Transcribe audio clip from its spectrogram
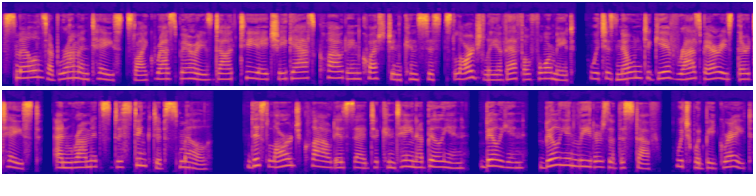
Smells of rum and tastes like raspberries. The gas cloud in question consists largely of ethyl formate, which is known to give raspberries their taste and rum its distinctive smell. This large cloud is said to contain a billion, billion, billion liters of the stuff which would be great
